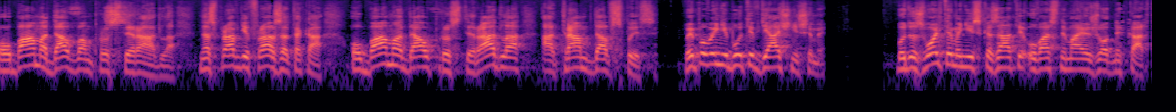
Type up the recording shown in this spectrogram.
Обама дав вам простирадла. Насправді фраза така: Обама дав простирадла, а Трамп дав списи. Ви повинні бути вдячнішими. Бо дозвольте мені сказати, у вас немає жодних карт.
